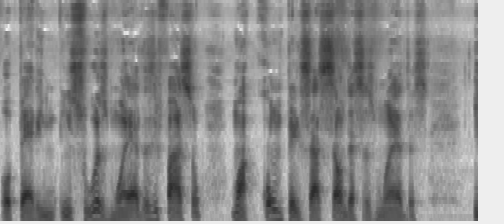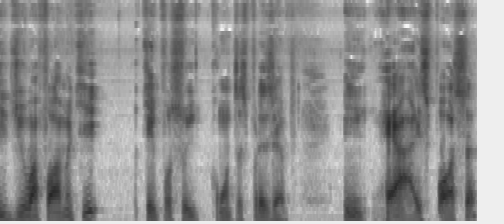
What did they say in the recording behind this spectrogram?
operem em suas moedas e façam uma compensação dessas moedas e de uma forma que quem possui contas, por exemplo, em reais possa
